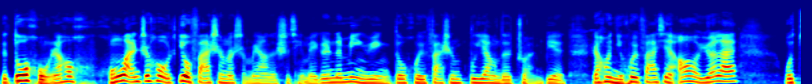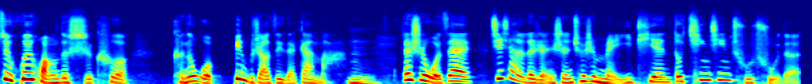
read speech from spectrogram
有多红，然后红完之后又发生了什么样的事情，每个人的命运都会发生不一样的转变，然后你会发现，哦，原来我最辉煌的时刻，可能我并不知道自己在干嘛，嗯。但是我在接下来的人生却是每一天都清清楚楚的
